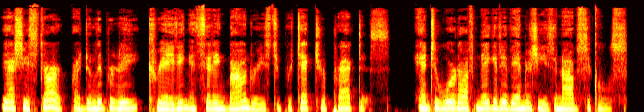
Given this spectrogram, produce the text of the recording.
you actually start by deliberately creating and setting boundaries to protect your practice and to ward off negative energies and obstacles.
